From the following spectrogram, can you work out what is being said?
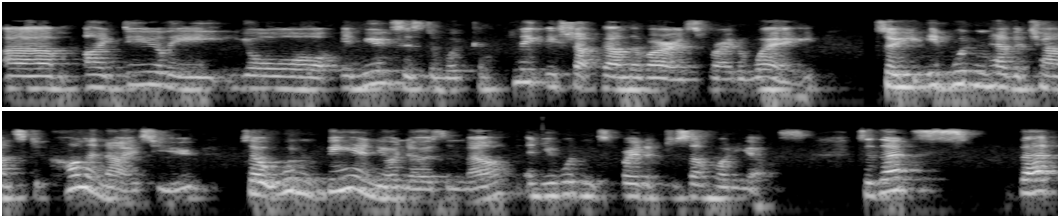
Um, ideally, your immune system would completely shut down the virus right away, so it wouldn't have a chance to colonize you. So it wouldn't be in your nose and mouth, and you wouldn't spread it to somebody else. So that's that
